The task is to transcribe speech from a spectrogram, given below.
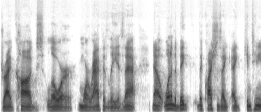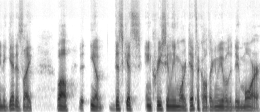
drive cogs lower more rapidly. Is that Now, one of the big the questions I, I continue to get is like, well, you know, this gets increasingly more difficult. They're going to be able to do more.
